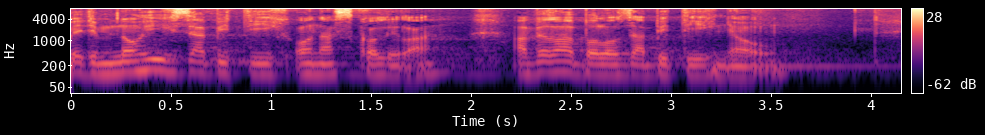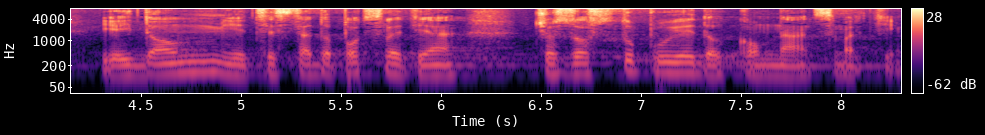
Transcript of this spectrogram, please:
Veď mnohých zabitých ona skolila a veľa bolo zabitých ňou. Jej dom je cesta do podsvetia, čo zostupuje do komnát smrti.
